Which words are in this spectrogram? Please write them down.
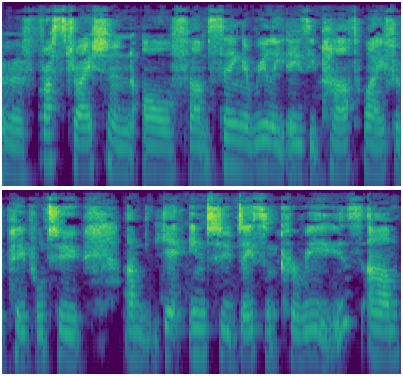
a frustration of um, seeing a really easy pathway for people to um, get into decent careers. Um,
